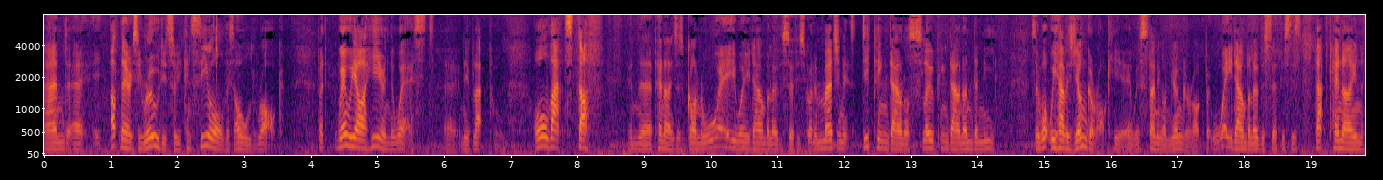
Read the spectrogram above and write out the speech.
And uh, it, up there it's eroded, so you can see all this old rock. But where we are here in the west, uh, near Blackpool, all that stuff in the Pennines has gone way, way down below the surface. You've got to imagine it's dipping down or sloping down underneath. So what we have is younger rock here. We're standing on younger rock, but way down below the surface is that Pennine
